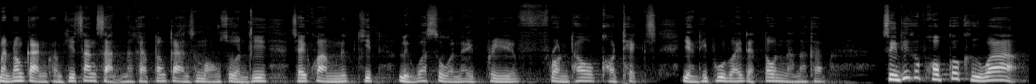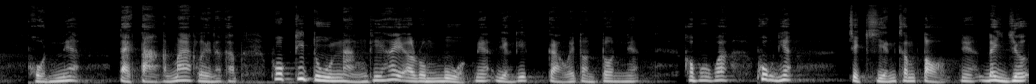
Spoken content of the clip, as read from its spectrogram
มันต้องการความคิดสร้างสรรค์นะครับ ต้องการสมองส่วนที่ใช้ความนึกคิด หรือว่าส่วนใน prefrontal cortex อย่างที่พูดไว้แต่ต้นนะครับ สิ่งที่เขาพบก็คือว่าผลเนี่ยแตกต่างกันมากเลยนะครับ พวกที่ดูหนังที่ให้อารมณ์บวกเนี่ยอย่างที่กล่าวไว้ตอนต้นเนี่ยเขาพบว่าพวกเนี้ยจะเขียนคำตอบเนี่ยได้เยอะ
